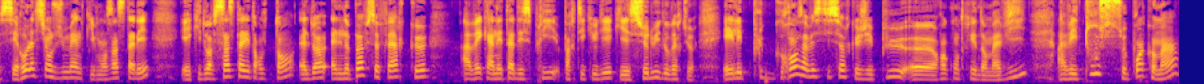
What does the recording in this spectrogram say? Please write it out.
ces relations humaines qui vont s'installer et qui doivent s'installer dans le temps, elles, doivent, elles ne peuvent se faire que avec un état d'esprit particulier qui est celui de l'ouverture. Et les plus grands investisseurs que j'ai pu euh, rencontrer dans ma vie avaient tous ce point commun,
